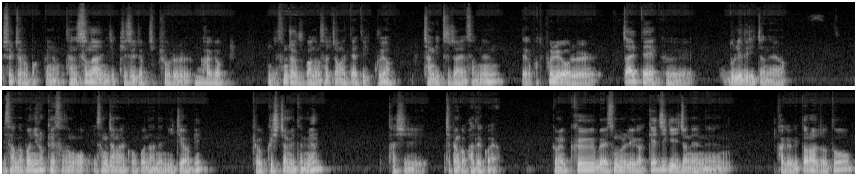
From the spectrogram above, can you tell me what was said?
실제로 막 그냥 단순한 이제 기술적 지표를 음. 가격 이제 손절 구간으로 설정할 때도 있고요. 장기 투자에서는 내가 포트폴리오를 짤 때 그 논리들이 있잖아요. 이 산업은 이렇게 해서 성공, 성장할 거고 나는 이 기업이 결국 그 시점이 되면 다시 재평가 받을 거야. 그러면 그 매수 논리가 깨지기 이전에는 가격이 떨어져도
